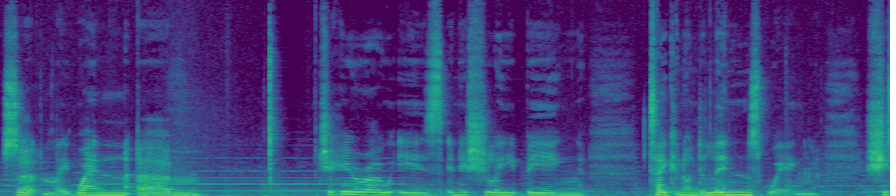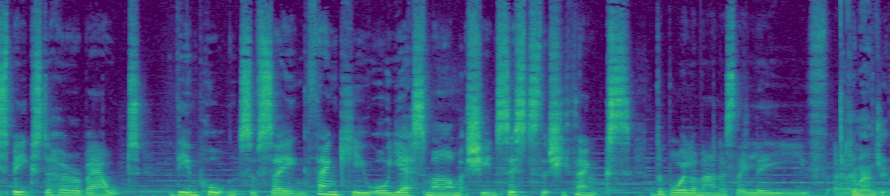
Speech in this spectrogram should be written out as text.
certainly, when um, Chihiro is initially being taken under Lin's wing. She speaks to her about the importance of saying thank you or yes, ma'am. She insists that she thanks the boiler man as they leave. Uh, Kamanji.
